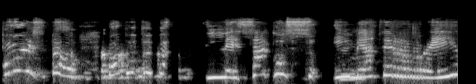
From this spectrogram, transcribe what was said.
puesto! Y le saco y me hace reír,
